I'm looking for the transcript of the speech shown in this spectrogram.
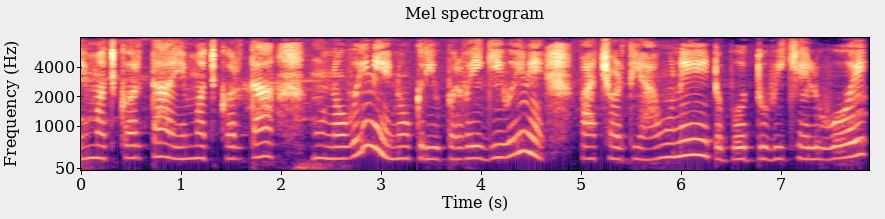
એમ જ કરતા, એમ જ કરતા. હું ન હોય ને, નોકરી ઉપર વહી ગઈ હોય ને, પાછળથી આવું ને તો બધું વિખેલું હોય.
